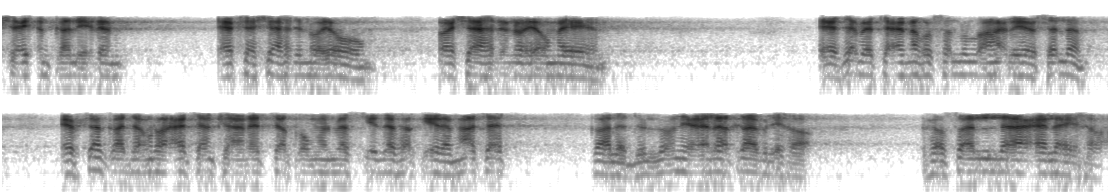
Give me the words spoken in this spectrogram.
شيء قليل كشهر ويوم وشهر ويومين. ثبت أنه صلى الله عليه وسلم افتقد امرأة كانت تقوم المسجد فقيل ماتت. قال دلوني على قبرها. فصلى عليها.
